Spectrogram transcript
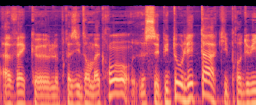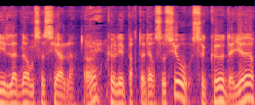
avec euh, le président Macron, c'est plutôt l'État qui produit la norme sociale hein, que les partenaires sociaux, ce que d'ailleurs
